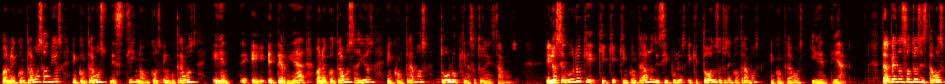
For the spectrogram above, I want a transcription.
Cuando encontramos a un Dios, encontramos destino, encontramos eh, eh, eternidad. Cuando encontramos a Dios, encontramos todo lo que nosotros necesitamos. Y lo seguro que, que, encontraron los discípulos y que todos nosotros encontramos, encontramos identidad. Tal vez nosotros estamos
